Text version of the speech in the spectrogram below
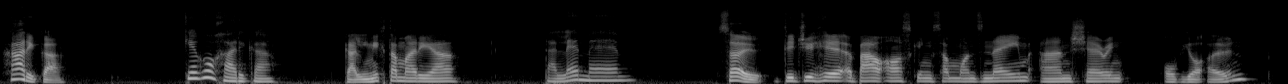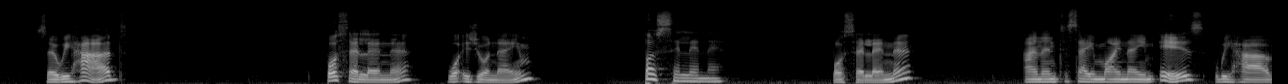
Χάρηκα. Και Και εγώ χάρηκα. Καληνύχτα, Maria. Τα λέμε. So, did you hear about asking someone's name and sharing of your own? So we had Πώς σε λένε? What is your name? Πώς σε λένε. Πώς σε λένε? And then to say my name is, we have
